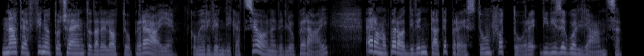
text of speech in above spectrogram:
Nate a fine Ottocento dalle lotte operaie, come rivendicazione degli operai, erano però diventate presto un fattore di diseguaglianza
